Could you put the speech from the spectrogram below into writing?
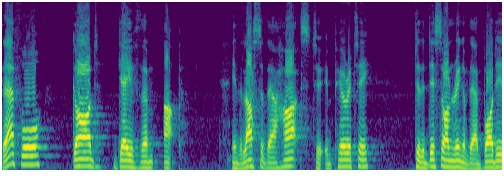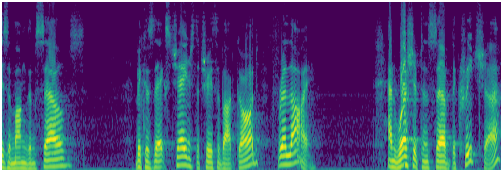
Therefore, God gave them up in the lust of their hearts to impurity, to the dishonoring of their bodies among themselves, because they exchanged the truth about God for a lie, and worshipped and served the creature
